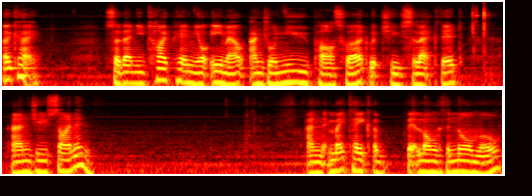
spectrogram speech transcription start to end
Okay, so then you type in your email and your new password, which you've selected, and you sign in. And it may take a bit longer than normal,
